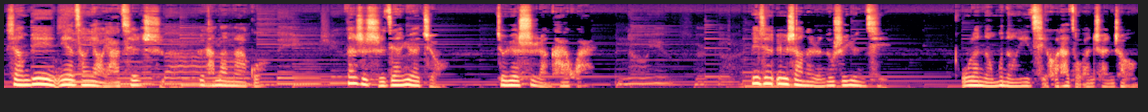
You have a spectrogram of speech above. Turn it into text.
想必你也曾咬牙切齿对他谩骂过。但是时间越久，就越释然开怀。毕竟遇上的人都是运气，无论能不能一起和他走完全程，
